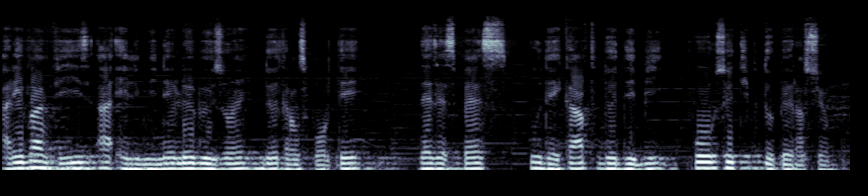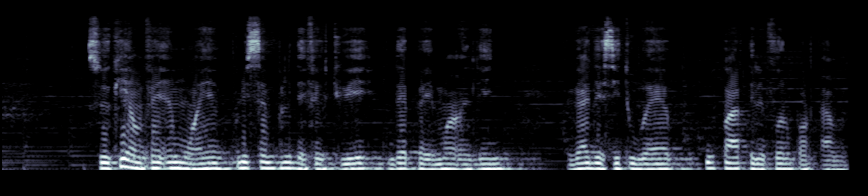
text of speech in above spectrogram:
Arriva vise à éliminer le besoin de transporter des espèces ou des cartes de débit pour ce type d'opération ce qui en fait un moyen plus simple d'effectuer des paiements en ligne via des sites web ou par téléphone portable.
